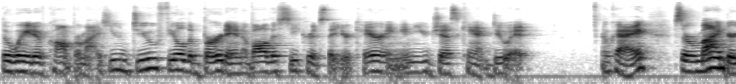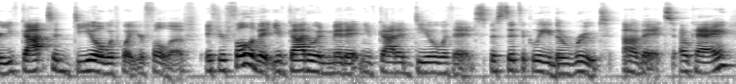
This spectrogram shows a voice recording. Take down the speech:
the weight of compromise. You do feel the burden of all the secrets that you're carrying, and you just can't do it. Okay, so reminder you've got to deal with what you're full of. If you're full of it, you've got to admit it and you've got to deal with it, specifically the root of it. Okay,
